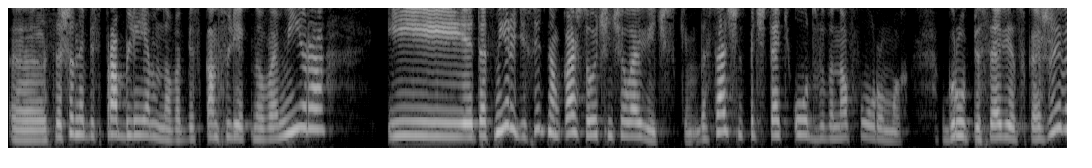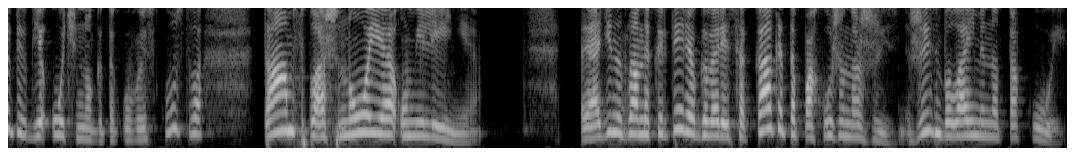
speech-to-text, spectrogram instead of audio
э, совершенно беспроблемного, бесконфликтного мира – и этот мир действительно нам кажется очень человеческим. Достаточно почитать отзывы на форумах в группе «Советская живопись», где очень много такого искусства. Там сплошное умиление. Один из главных критериев говорится, как это похоже на жизнь. Жизнь была именно такой.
